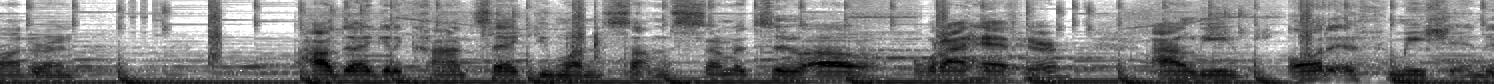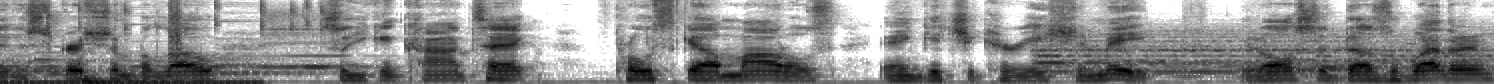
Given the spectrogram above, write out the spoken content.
Wondering how do I get a contact, you want something similar to uh, what I have here, I'll leave all the information in the description below so you can contact Pro Scale Models and get your creation made. It also does weathering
